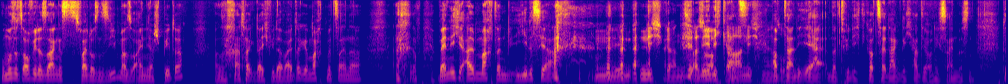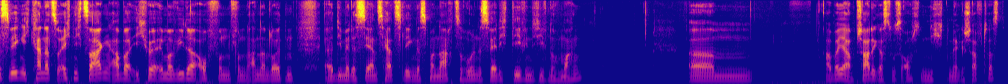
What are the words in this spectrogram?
Man muss jetzt auch wieder sagen, es ist 2007, also ein Jahr später. Also hat er gleich wieder weitergemacht mit seiner. Wenn ich Alben mache, dann jedes Jahr. Nee, nicht ganz. Also Nee, ab nicht da nicht mehr. Ab so. da nicht. Ja, natürlich. Gott sei Dank nicht. Hat ja auch nicht sein müssen. Deswegen, ich kann dazu echt nichts sagen, aber ich höre immer wieder auch von, von anderen Leuten, äh, die mir das sehr ins Herz legen, das mal nachzuholen. Das werde ich definitiv noch machen. Ähm, aber ja, schade, dass du es auch nicht mehr geschafft hast.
